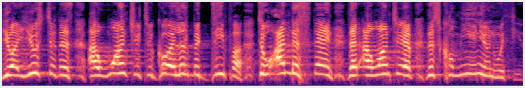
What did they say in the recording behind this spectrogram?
You are used to this. I want you to go a little bit deeper to understand that I want to have this communion with you.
